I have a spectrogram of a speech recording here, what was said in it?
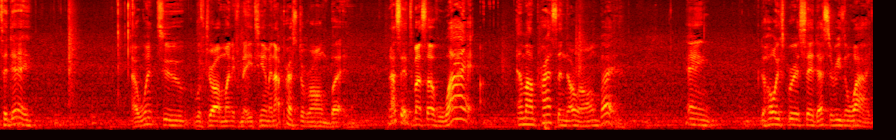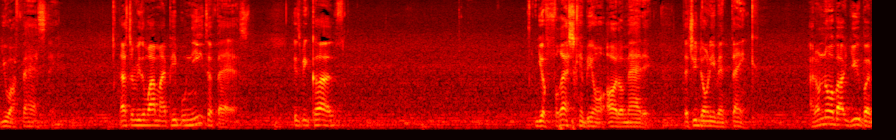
Today, I went to withdraw money from the ATM and I pressed the wrong button. And I said to myself, why am I pressing the wrong button? And the Holy Spirit said, that's the reason why you are fasting. That's the reason why my people need to fast. Is because your flesh can be on automatic that you don't even think. I don't know about you, but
